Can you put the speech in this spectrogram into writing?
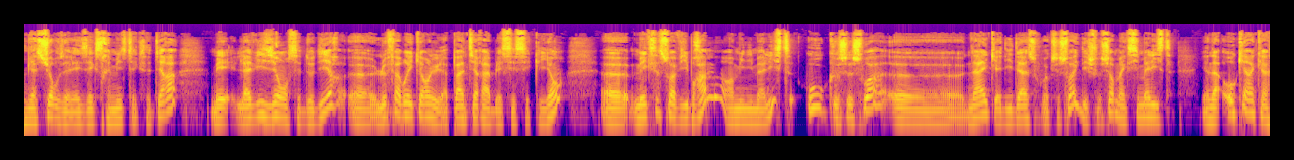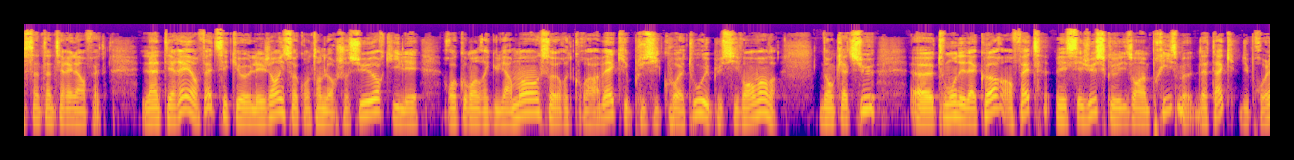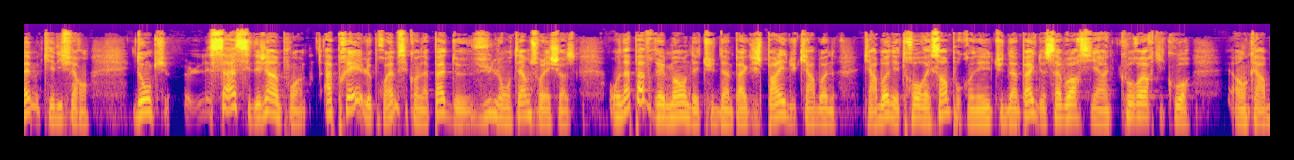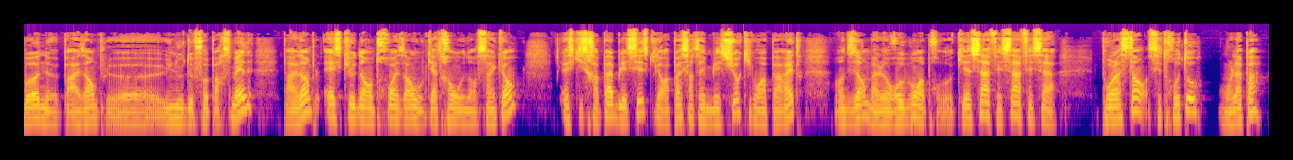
Bien sûr, vous avez les extrémistes, etc. Mais la vision, c'est de dire, euh, le fabricant, lui, il n'a pas intérêt à blesser ses clients, euh, mais que ce soit Vibram en minimaliste ou que ce soit euh, Nike, Adidas ou quoi que ce soit avec des chaussures maximalistes. Il n'y en a aucun qui a cet intérêt-là, en fait. L'intérêt, en fait, c'est que les gens, ils soient contents de leurs chaussures, qu'ils les recommandent régulièrement, qu'ils soient heureux de courir avec, et plus ils courent et tout, et plus ils vont en vendre. Donc là-dessus, tout le monde est d'accord, en fait, mais c'est juste qu'ils ont un prisme d'attaque du problème qui est différent. Donc ça, c'est déjà un point. Après, le problème, c'est qu'on n'a pas de vue long sur les choses. On n'a pas vraiment d'études d'impact. Je parlais du carbone. Carbone est trop récent pour qu'on ait une étude d'impact de savoir s'il y a un coureur qui court en carbone, euh, par exemple, euh, une ou deux fois par semaine, par exemple, est-ce que dans trois ans ou quatre ans ou dans cinq ans, est-ce qu'il sera pas blessé, est-ce qu'il aura pas certaines blessures qui vont apparaître en disant, bah, le rebond a provoqué ça, fait ça, fait ça? Pour l'instant, c'est trop tôt. On l'a pas.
